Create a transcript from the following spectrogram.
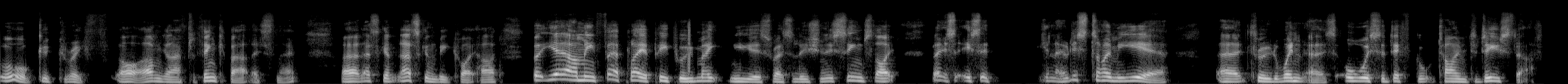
Oh, good grief! Oh, I'm going to have to think about this now. Uh, that's going that's going to be quite hard. But yeah, I mean, fair play of people who make New Year's resolution. It seems like, but it's it's a you know this time of year uh, through the winter, it's always a difficult time to do stuff.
